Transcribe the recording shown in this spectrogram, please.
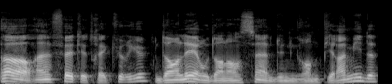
Or, un fait est très curieux, dans l'air ou dans l'enceinte d'une grande pyramide,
